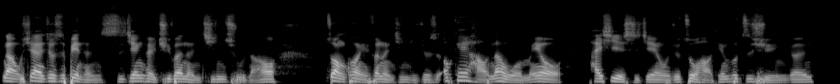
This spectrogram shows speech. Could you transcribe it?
那我现在就是变成时间可以区分得很清楚，然后状况也分得很清楚，就是 OK 好，那我没有拍戏的时间，我就做好天赋咨询跟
